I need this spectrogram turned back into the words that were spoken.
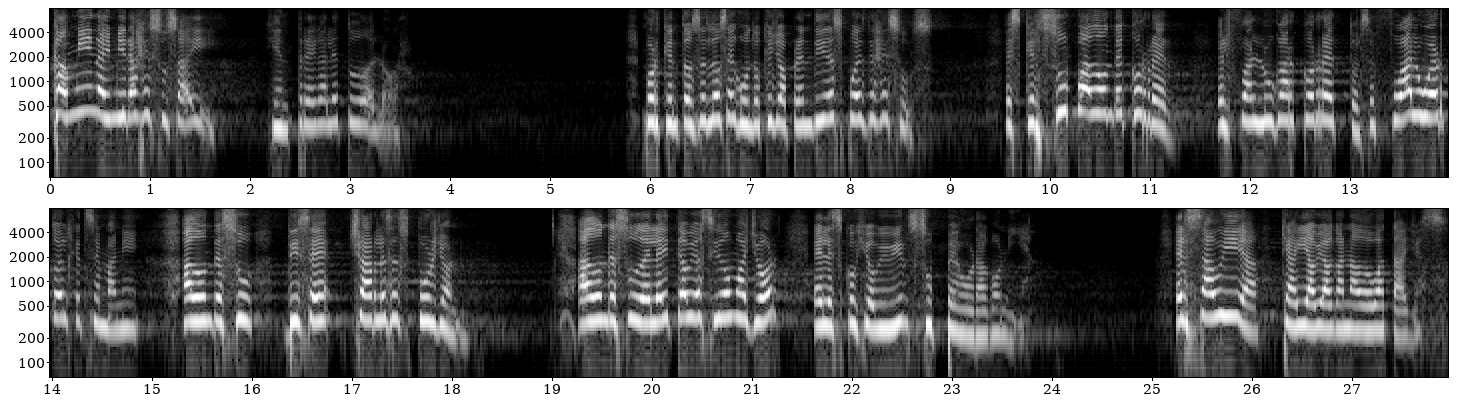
Camina y mira a Jesús ahí. Y entrégale tu dolor. Porque entonces lo segundo que yo aprendí después de Jesús es que él supo a dónde correr. Él fue al lugar correcto, él se fue al huerto del Getsemaní, a donde su, dice Charles Spurgeon, a donde su deleite había sido mayor, él escogió vivir su peor agonía. Él sabía que ahí había ganado batallas.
